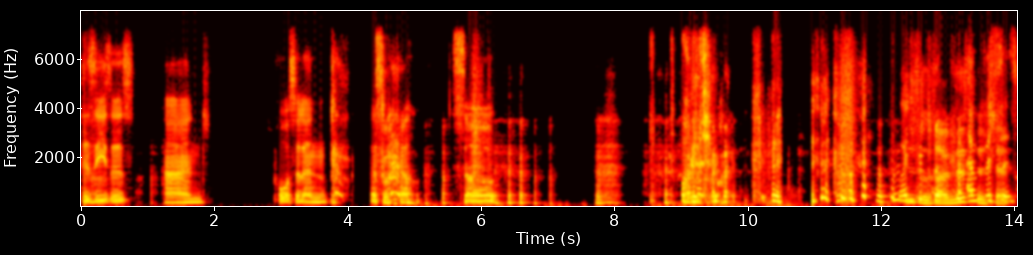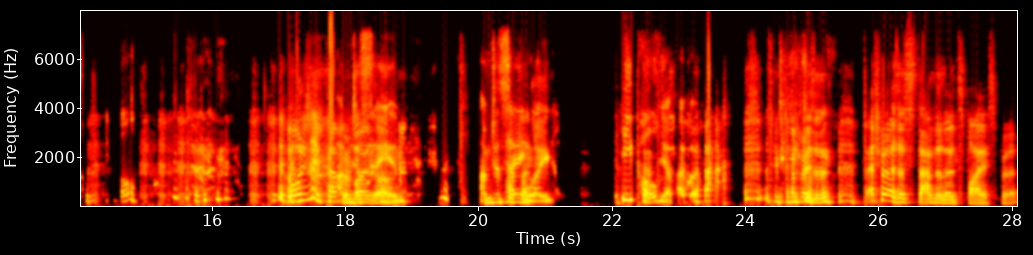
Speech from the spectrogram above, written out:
diseases, and porcelain as well. So Why Just you so this and shit. Emphasis. Oh, what did you say, pepper I'm by just itself? saying. I'm just Pepper. saying, like, people. yeah, pepper. It's like pepper is a pepper is a standalone spice, bro.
